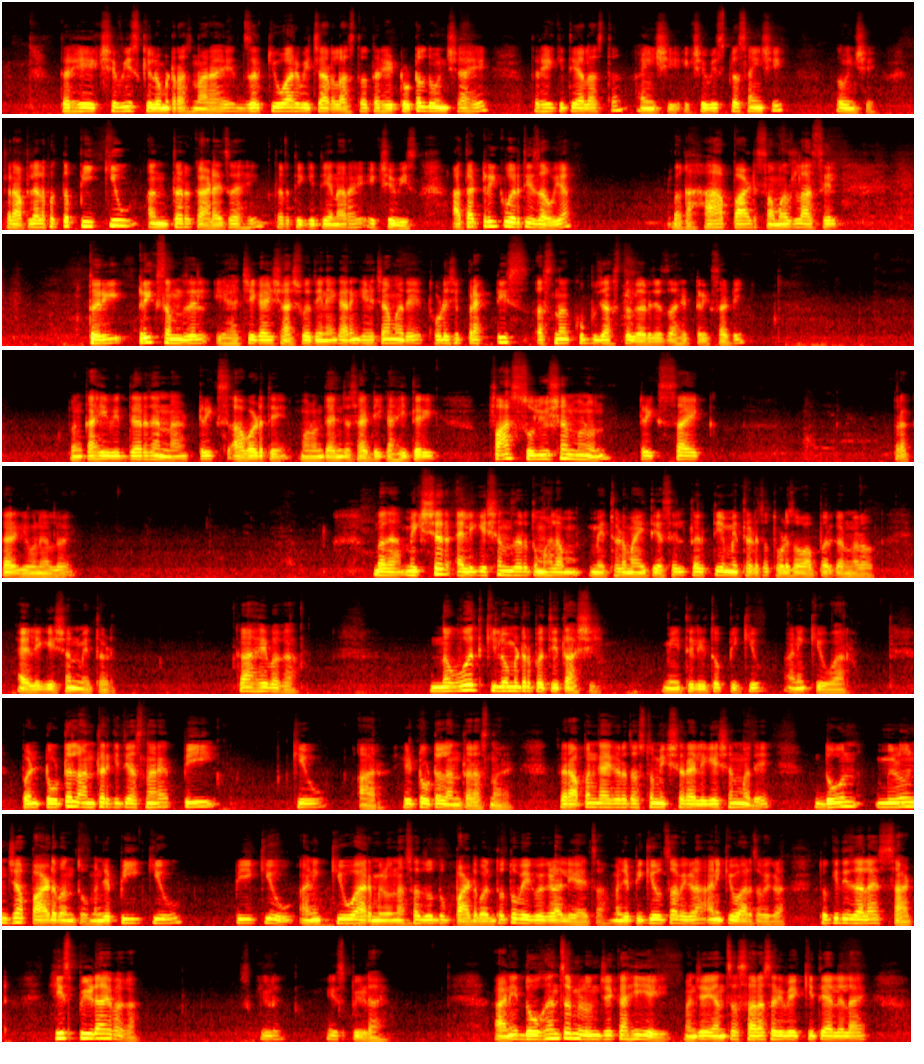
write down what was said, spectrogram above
तर हे एकशे वीस किलोमीटर असणार आहे. जर क्यू आर विचारलं असतं तर हे टोटल दोनशे आहे. तर हे किती आलं असतं? ऐंशी. एकशे वीस प्लस ऐंशी दोनशे. तर आपल्याला फक्त पी क्यू अंतर काढायचं आहे तर ते किती येणार आहे? एकशे वीस. आता ट्रिकवरती जाऊया. बघा हा पार्ट समजला असेल तरी ट्रिक समजेल ह्याची काही शाश्वती नाही कारण की ह्याच्यामध्ये थोडीशी प्रॅक्टिस असणं खूप जास्त गरजेचं आहे ट्रिकसाठी पण काही विद्यार्थ्यांना ट्रिक्स आवडते म्हणून त्यांच्यासाठी काहीतरी फास्ट सोल्युशन म्हणून ट्रिक्सचा एक प्रकार घेऊन आलो आहे बघा मिक्सचर ॲलिगेशन जर तुम्हाला मेथड माहिती असेल तर ती मेथडचा थोडासा वापर करणार आहोत. ॲलिगेशन मेथड का आहे बघा? नव्वद किलोमीटर प्रति ताशी. मी इथे लिहितो पी क्यू आणि क्यू आर पण टोटल अंतर किती असणार आहे? पी क्यू आर हे टोटल अंतर असणार आहे. तर आपण काय करत असतो मिक्सचर ॲलिगेशनमध्ये दोन मिळून ज्या पार्ट बनतो म्हणजे पी क्यू पी क्यू आणि क्यू आर मिळून असा जो तो पार्ट बनतो तो वेगवेगळा लिहायचा. म्हणजे पी क्यूचा वेगळा आणि क्यू आरचा वेगळा. तो किती झाला आहे साठ. ही स्पीड आहे बघा. स्पीड ही स्पीड आहे. आणि दोघांचं मिळून जे काही येईल म्हणजे यांचा सरासरी वेग किती आलेला आहे?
